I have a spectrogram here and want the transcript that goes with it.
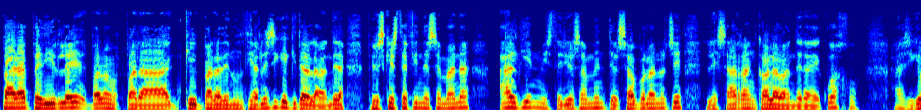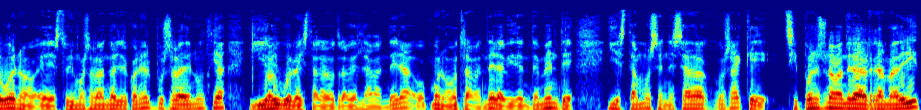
para pedirle vamos, para que para denunciarles y que quitara la bandera pero es que este fin de semana alguien misteriosamente el sábado por la noche les ha arrancado la bandera de cuajo así que bueno eh, estuvimos hablando ayer con él puso la denuncia y hoy vuelve a instalar otra vez la bandera o, bueno otra bandera evidentemente y estamos en esa cosa que si pones una bandera del Real Madrid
